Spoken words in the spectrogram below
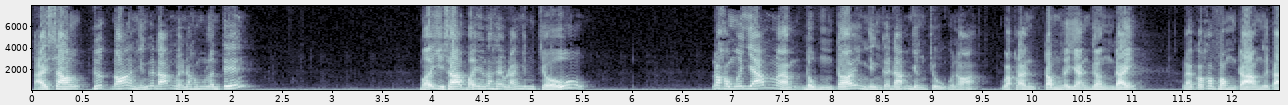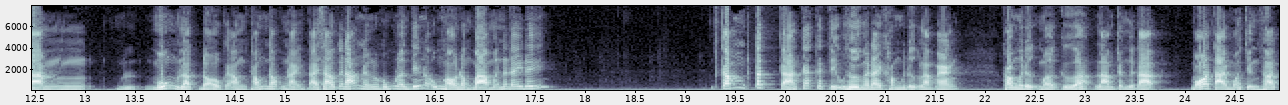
Tại sao trước đó những cái đám này nó không lên tiếng? Bởi vì sao? Bởi vì nó theo đảng dân chủ. Nó không có dám mà đụng tới những cái đám dân chủ của nó hoặc là trong thời gian gần đây là có cái phong trào người ta muốn lật đổ cái ông thống đốc này tại sao cái đám này nó cũng lên tiếng nó ủng hộ đồng bào mình ở đây đi cấm tất cả các cái tiểu thương ở đây không có được làm ăn không có được mở cửa làm cho người ta bó tay bó chân hết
